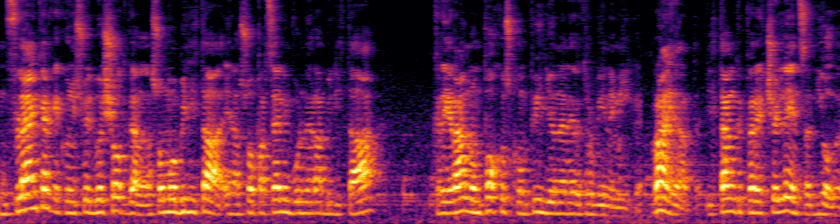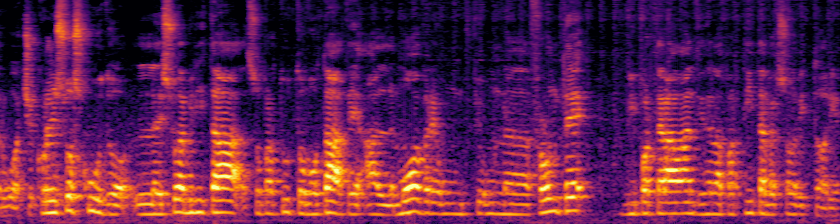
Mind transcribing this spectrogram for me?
un flanker che con i suoi due shotgun, la sua mobilità e la sua parziale invulnerabilità creeranno un poco scompiglio nelle retrovie nemiche. Reinhardt, il tank per eccellenza di Overwatch, con il suo scudo, le sue abilità soprattutto votate al muovere un, un fronte, vi porterà avanti nella partita verso la vittoria.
